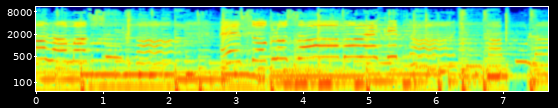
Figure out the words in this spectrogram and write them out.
alamat serta Esok lusa boleh kita jumpa pula.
